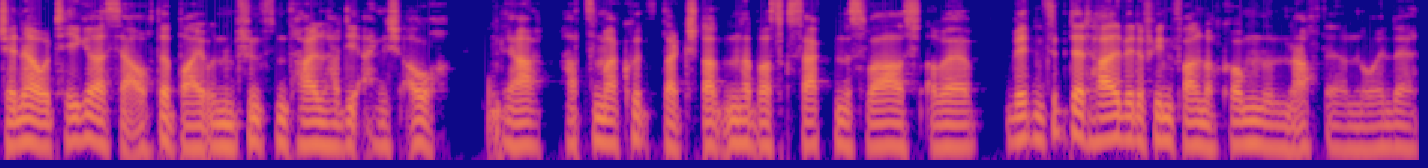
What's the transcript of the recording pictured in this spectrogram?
Jenna Ortega ist ja auch dabei und im fünften Teil hat die eigentlich auch, ja, hat sie mal kurz da gestanden, hat was gesagt und das war's. Aber wird ein siebter Teil wird auf jeden Fall noch kommen und nach der neunte.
